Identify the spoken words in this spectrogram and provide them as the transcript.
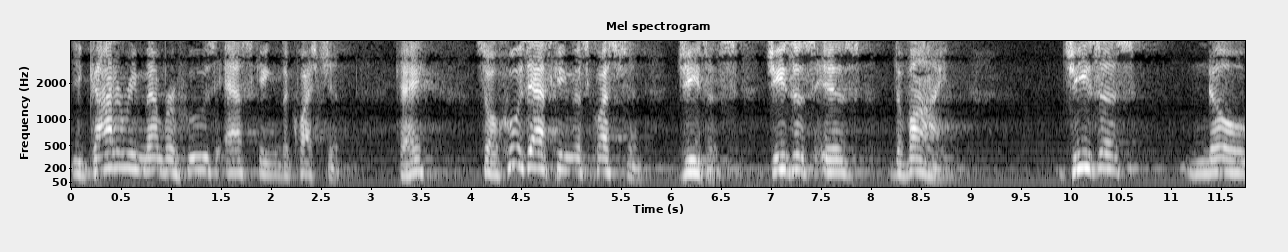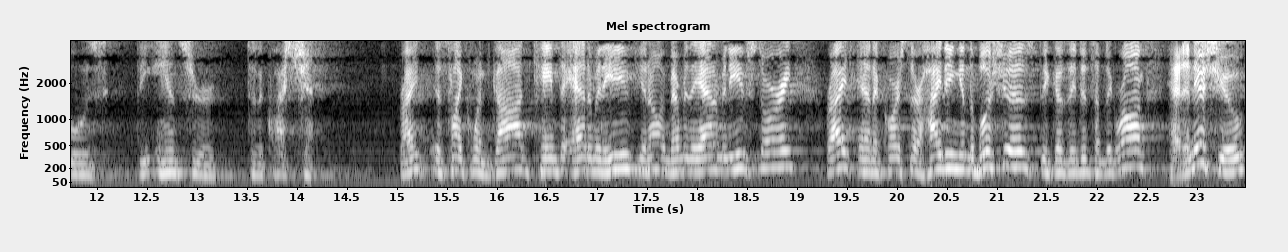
you got to remember who's asking the question. Okay? So, who's asking this question? Jesus. Jesus is divine. Jesus knows the answer to the question. Right? It's like when God came to Adam and Eve, you know, remember the Adam and Eve story? Right? And of course, they're hiding in the bushes because they did something wrong, had an issue,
